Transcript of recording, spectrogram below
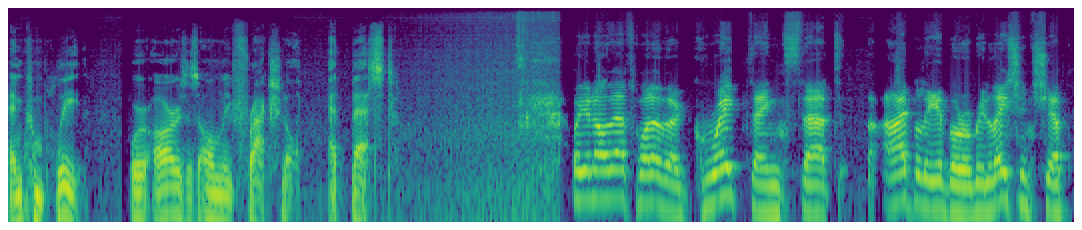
and complete, where ours is only fractional at best. Well, you know, that's one of the great things that I believe are a relationship.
